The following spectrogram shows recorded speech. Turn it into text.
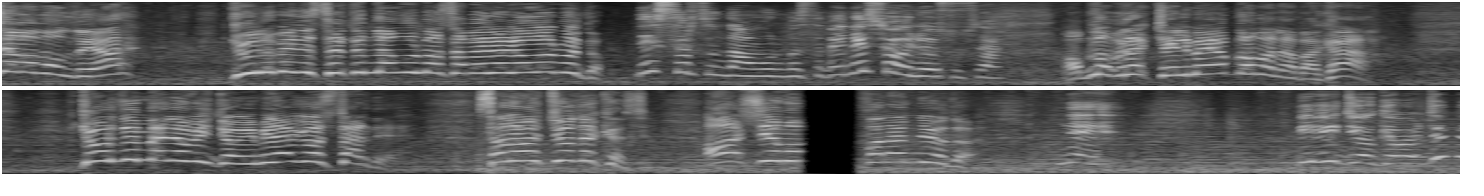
sebep oldu ya? Gürü beni sırtımdan vurmasa ben öyle olur muydum? Ne sırtından vurması be? Ne söylüyorsun sen? Abla bırak kelime yapma bana bak ha. Gördün ben o videoyu Mine gösterdi. Sana ötüyordu kız. Aşığım o falan diyordu. Ne? Bir video gördüm.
